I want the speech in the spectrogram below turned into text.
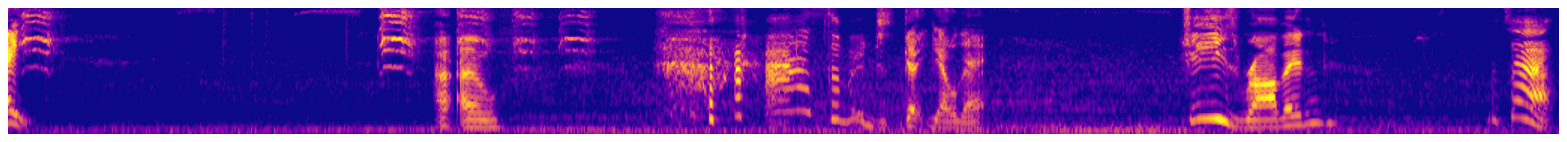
Hey. Uh-oh. Somebody just got yelled at. Jeez, Robin. What's up?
